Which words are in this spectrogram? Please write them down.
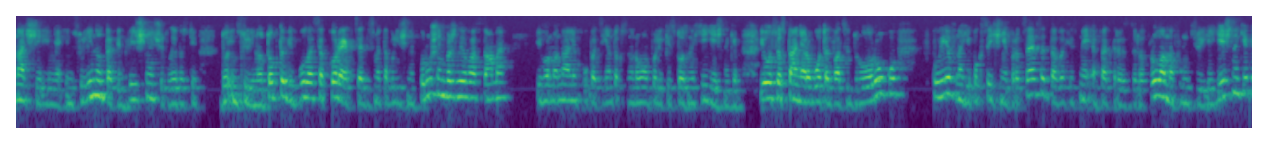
наче рівня інсуліну та підвищення чутливості до інсуліну. Тобто відбулася корекція дисметаболічних порушень, важлива саме і гормональних у пацієнток з синдромом полікістозних яєчників. І ось остання робота 22 року вплив на гіпоксичні процеси та захисний ефект резеротрола на функцію яєчників,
